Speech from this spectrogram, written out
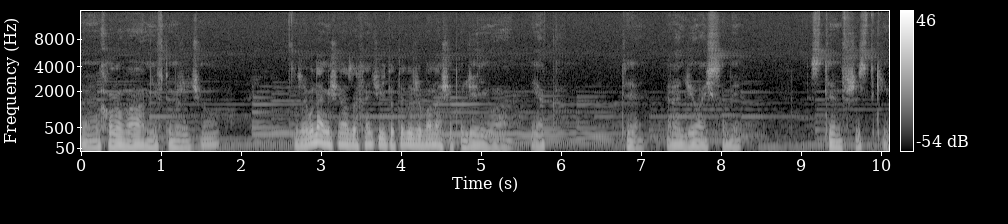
e, holowała mnie w tym życiu, że uda mi się ją zachęcić do tego, żeby ona się podzieliła, jak ty radziłaś sobie z tym wszystkim,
